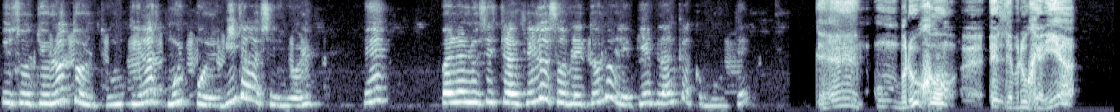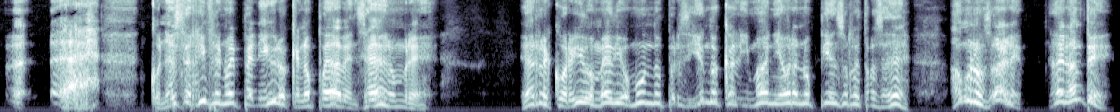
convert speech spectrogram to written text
Esa tierra son tierras muy prohibidas, señor. ¿Eh? Para los extranjeros, sobre todo de piel blanca como usted. ¿Qué? ¿Un brujo? ¿El de brujería? Con ese rifle no hay peligro que no pueda vencer, hombre. He recorrido medio mundo persiguiendo a Calimán y ahora no pienso retroceder. Vámonos, dale. Adelante.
